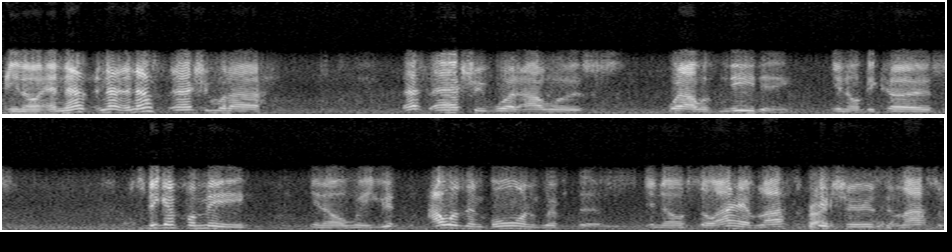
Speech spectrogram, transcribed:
you know, and that, and that and that's actually what I that's actually what I was what I was needing. You know, because speaking for me, you know, we I wasn't born with this you know. So I have lots of right. pictures and lots of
